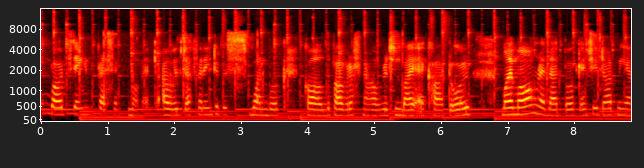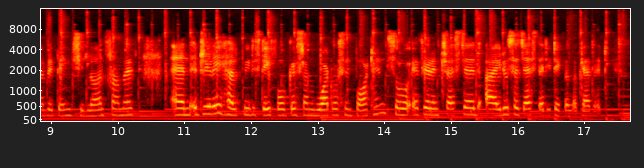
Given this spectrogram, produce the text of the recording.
Talking about staying in the present moment, I was referring to this one book called The Power of Now, written by Eckhart Tolle. My mom read that book and she taught me everything she learned from it, and it really helped me to stay focused on what was important. So, if you're interested, I do suggest that you take a look at it.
